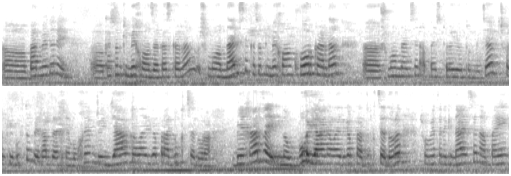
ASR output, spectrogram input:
баъд медонед касоне ки мехоҳанд заказ кардан шумоам нависед касоне ки мехоҳанд кор кардан шумоам нависед апайстора ёдтон метиҳад чӣ ки гуфтам беғарзаи хемухем ҷо як алай дига продукция дора беғарзаи ино бо як алай дига продукция дора шумо метавонед ки нависед апаи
